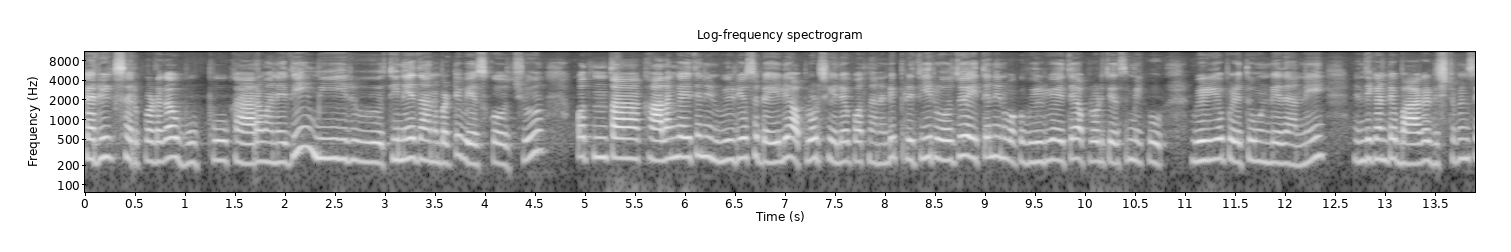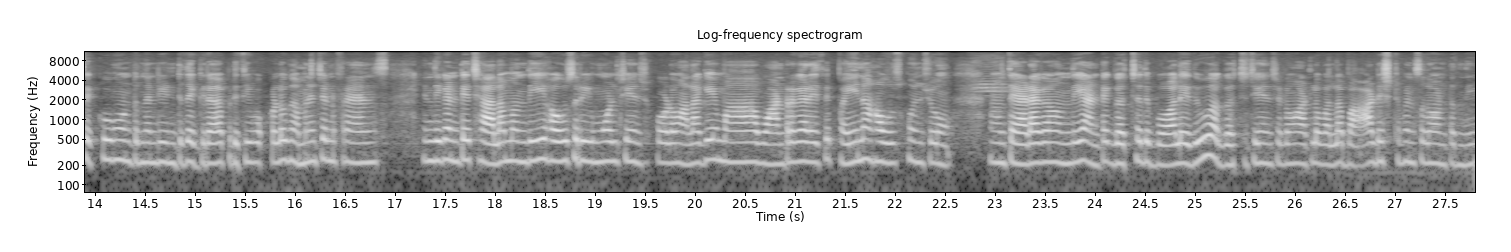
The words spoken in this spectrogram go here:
కర్రీకి సరిపడగా ఉప్పు కారం అనేది మీరు తినే దాన్ని బట్టి వేసుకోవచ్చు. కొంత కాలంగా అయితే నేను వీడియోస్ డైలీ అప్లోడ్ చేయలేకపోతున్నానండి. ప్రతిరోజు అయితే నేను ఒక వీడియో అయితే అప్లోడ్ చేసి మీకు వీడియో పెడుతూ ఉండేదాన్ని. ఎందుకంటే బాగా డిస్టర్బెన్స్ ఎక్కువగా ఉంటుందండి ఇంటి దగ్గర. ప్రతి ఒక్కళ్ళు గమనించండి ఫ్రెండ్స్. ఎందుకంటే చాలామంది హౌస్ రీమోల్డ్ చేయించుకోవడం అలాగే మా వాండర్ గారు అయితే పైన హౌస్ కొంచెం తేడాగా ఉంది. అంటే గచ్చు అది బాగాలేదు ఆ గచ్చు చేయించడం వాటి వల్ల బాగా డిస్టర్బెన్స్గా ఉంటుంది.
